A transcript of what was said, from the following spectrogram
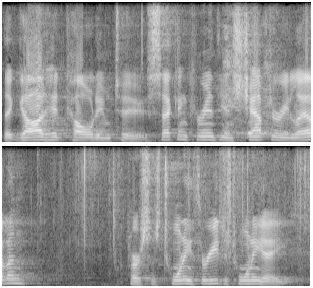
that God had called him to? 2 Corinthians chapter 11, verses 23 to 28.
